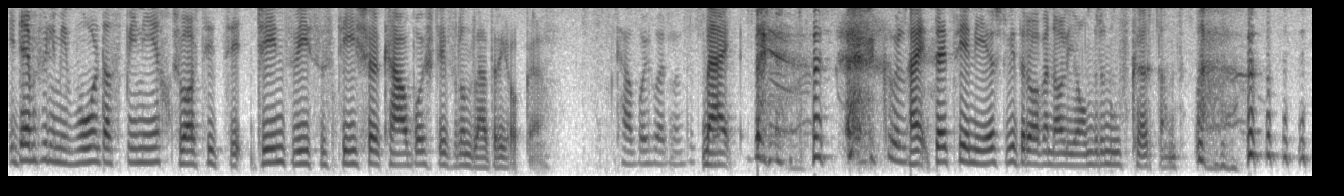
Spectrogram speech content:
in dem fühle ich mich wohl, das bin ich. Schwarze Jeans, weißes T-Shirt, Cowboy-Stiefel und Lederjacke. Cowboy-Hut noch dazu? Nein. cool. Nein, dort ziehe ich erst wieder an, wenn alle anderen aufgehört haben.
